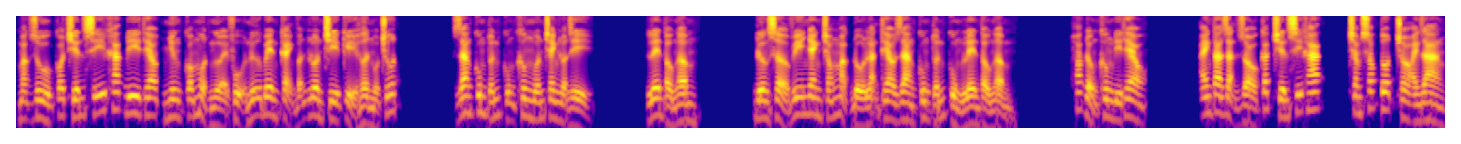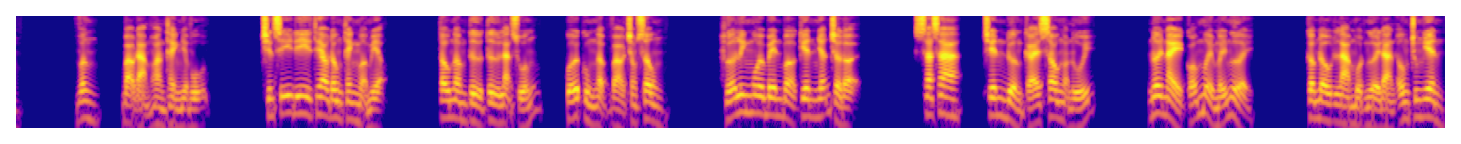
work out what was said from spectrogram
Mặc dù có chiến sĩ khác đi theo, nhưng có một người phụ nữ bên cạnh vẫn luôn chi kỷ hơn một chút. Giang cung tuấn cũng không muốn tranh luận gì. Lên tàu ngầm. Đường sở vi nhanh chóng mặc đồ lặn theo giang cung tuấn cùng lên tàu ngầm. Hoác động không đi theo. Anh ta dặn dò các chiến sĩ khác, chăm sóc tốt cho anh giang. Vâng bảo đảm hoàn thành nhiệm vụ. Chiến sĩ đi theo đông thanh mở miệng. Tàu ngầm từ từ lặn xuống, cuối cùng ngập vào trong sông. Hứa linh ngôi bên bờ kiên nhẫn chờ đợi. Xa xa trên đường cái sau ngọn núi. Nơi này có mười mấy người. Cầm đầu là một người đàn ông trung niên.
